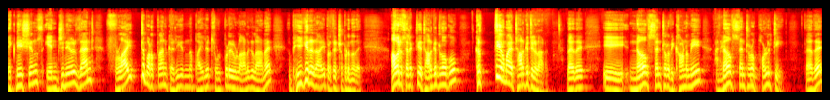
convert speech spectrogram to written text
technicians engineers and flight പറത്താൻ കഴിയുന്ന പൈലറ്റ്സ് ഉൾപ്പെടെയുള്ള ആളുകളാണ് ഭീകരരായി പ്രത്യക്ഷപ്പെടുന്നത്. അവർ സെലക്ട് ചെയ്ത ടാർഗറ്റ് നോക്കൂ. കൃത്യമായ ടാർഗറ്റുകളാണ്. അതായത് ഈ nerve centre of economy nerve centre of polity അതായത്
